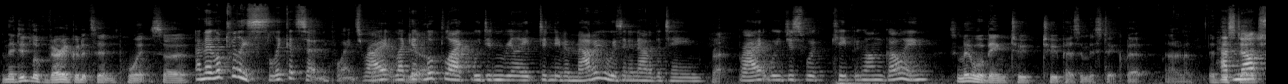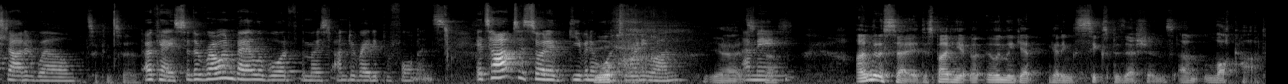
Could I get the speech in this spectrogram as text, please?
and they did look very good at certain points. So And they looked really slick at certain points, right? Like it looked like we didn't really didn't even matter who was in and out of the team, Right. Right? We just were keeping on going. So maybe we're being too too pessimistic, but I don't know. At Have this not started well. it's a concern. Okay, so the Rohan Bail Award for the most underrated performance. It's hard to sort of give an award Oof. to anyone. Yeah, it's I mean, tough. I'm going to say, despite he only get getting six possessions, um, Lockhart.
